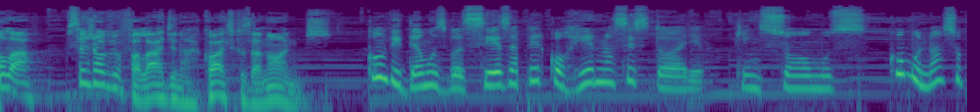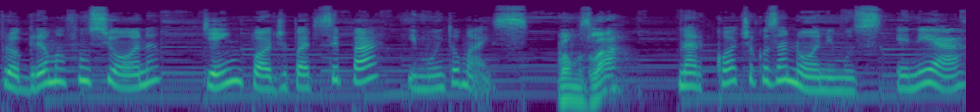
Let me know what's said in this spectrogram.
Olá, você já ouviu falar de Narcóticos Anônimos? Convidamos vocês a percorrer nossa história, quem somos, como nosso programa funciona, quem pode participar e muito mais. Vamos lá? Narcóticos Anônimos, NA,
